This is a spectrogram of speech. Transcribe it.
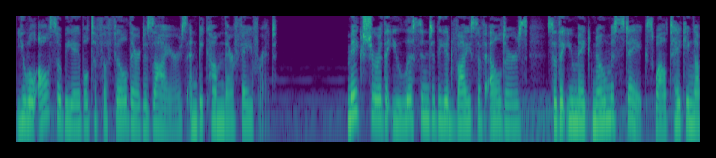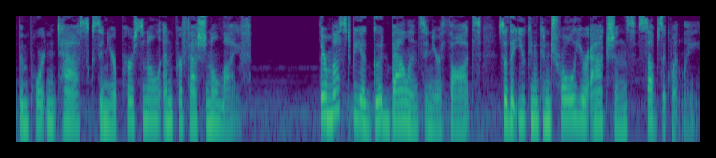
you will also be able to fulfill their desires and become their favorite. Make sure that you listen to the advice of elders so that you make no mistakes while taking up important tasks in your personal and professional life. There must be a good balance in your thoughts so that you can control your actions subsequently.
